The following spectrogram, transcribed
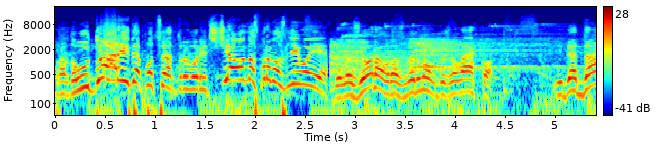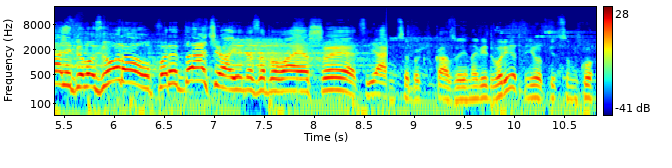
Правда, удар йде по центру воріт. Ще одна спроба з лівої. Білозьоров розвернув дуже легко. Іде далі Білозьоров. Передача і не забиває Шиц. Як це бик вказує на відворіт. У підсумку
